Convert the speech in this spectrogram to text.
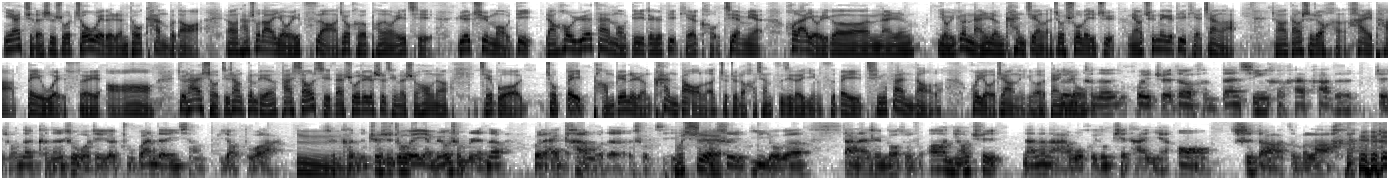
应该指的是说周围的人都看不到啊。然后他说到有一次啊，就和朋友一起约去某地，然后约在某地这个地铁口见面。后来有一个男人，有一个男人看见了，就说了一句：“你要去那个地铁站啊。”然后当时就很害怕被尾随哦。就他在手机上跟别人发消息，在说这个事情的时候呢，结果就被旁边的人看到了，就觉得好像自己的隐私被侵犯到了，会有这样的一个担忧，可能会觉得很担心、很害怕的这种。那可能是我这个主观的意向。比较多了，嗯，可能确实周围也没有什么人呢会来看我的手机。不是，是一有个大男生告诉我说：“哦，你要去哪哪哪？”我回头瞥他一眼，哦，是的，怎么了？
